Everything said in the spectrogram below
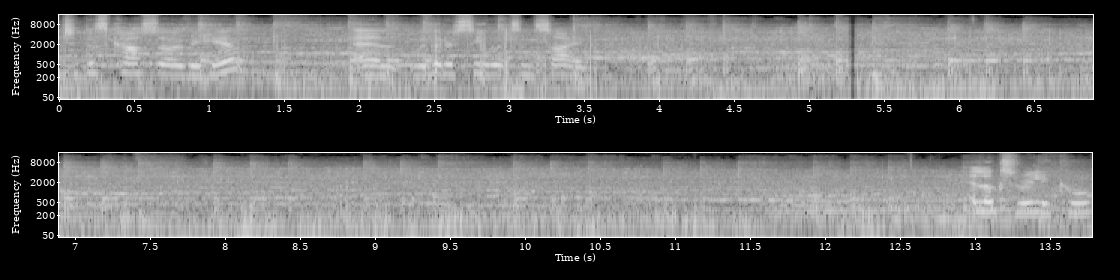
to this castle over here and we're gonna see what's inside. It looks really cool.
